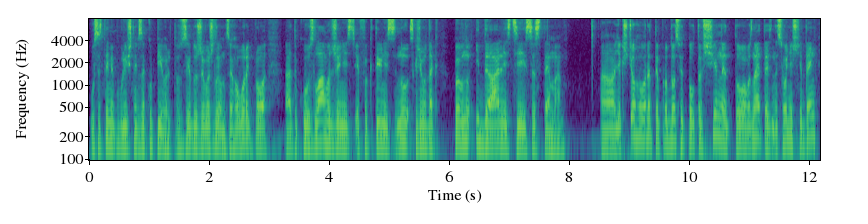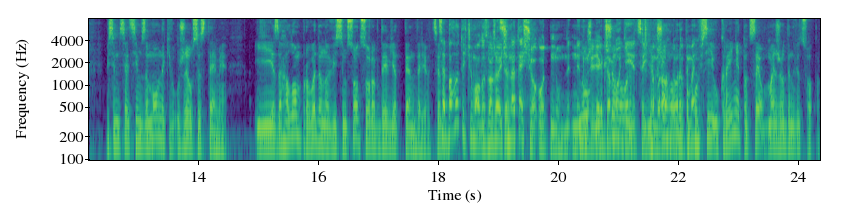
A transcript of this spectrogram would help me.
у системі публічних закупівель. Тобто це є дуже важливим. Це говорить про таку злагодженість, ефективність, ну скажімо так, певну ідеальність цієї системи. Е, Якщо говорити про досвід Полтавщини, то ви знаєте, на сьогоднішній день 87 замовників уже у системі. І загалом проведено 849 тендерів. Це, багато чи мало, зважаючи це- на те, що от ну не, не Ну, дуже як давно говорити- діє цей Якщо меморандум, говорити по всій Україні, то це майже 1%.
